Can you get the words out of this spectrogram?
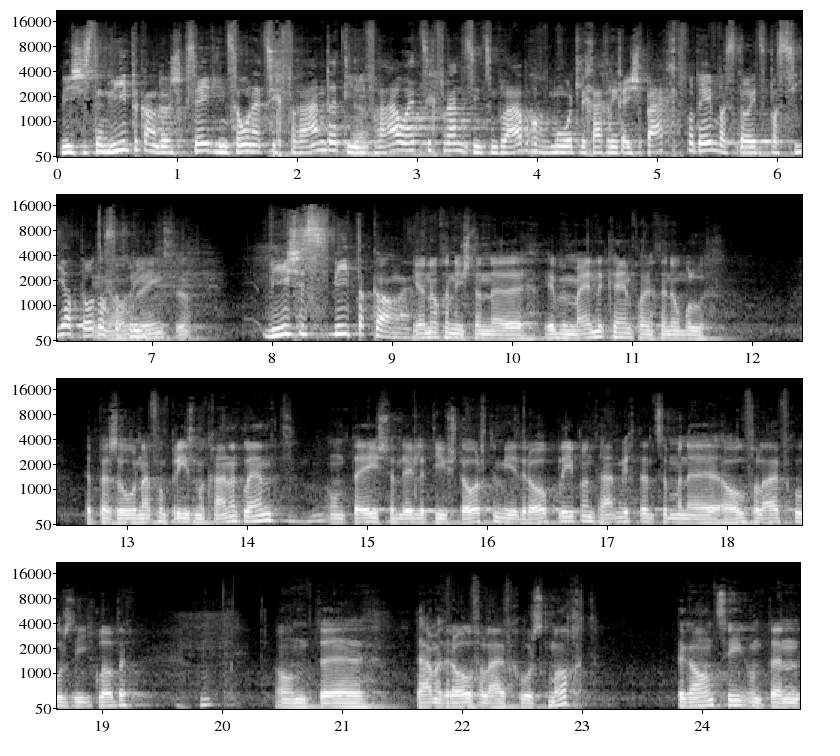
Wie ist es denn weitergegangen? Du hast gesehen, dein Sohn hat sich verändert, deine Frau hat sich verändert, sind zum Glauben vermutlich auch ein bisschen Respekt vor dem, was da jetzt passiert, oder? So ein ja. Wie ist es weitergegangen? Ja, nachher ist dann, äh, eben im Männercamp, habe ich dann nochmal eine Person auch vom Prisma kennengelernt. Und der ist dann relativ stark an mir dran geblieben und hat mich dann zu einem Alpha-Life-Kurs eingeladen. Und, äh, da haben wir den Alpha-Life-Kurs gemacht. Der ganze. Und dann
